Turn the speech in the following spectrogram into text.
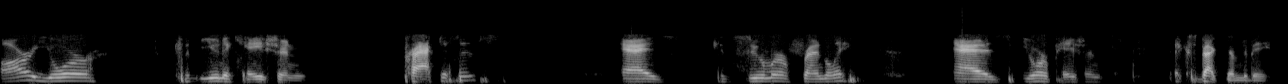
are your communication practices as consumer friendly as your patients expect them to be?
